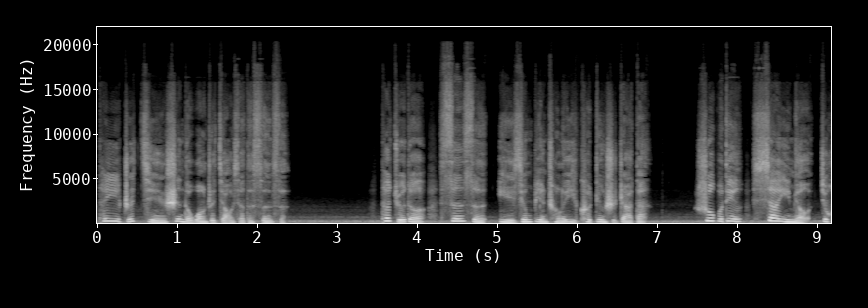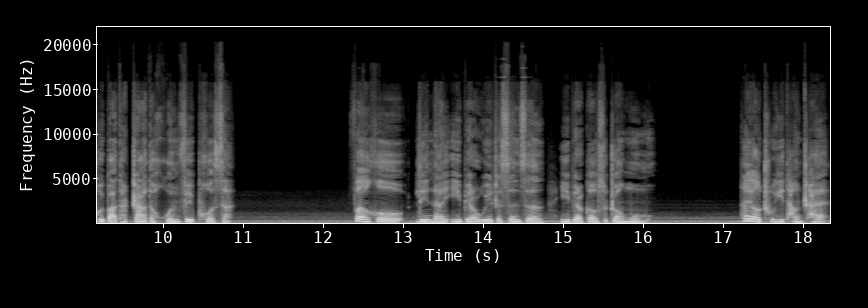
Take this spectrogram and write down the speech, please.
他一直谨慎的望着脚下的森森。他觉得森森已经变成了一颗定时炸弹，说不定下一秒就会把他炸得魂飞魄散。饭后，林楠一边喂着森森，一边告诉庄木木，他要出一趟差。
